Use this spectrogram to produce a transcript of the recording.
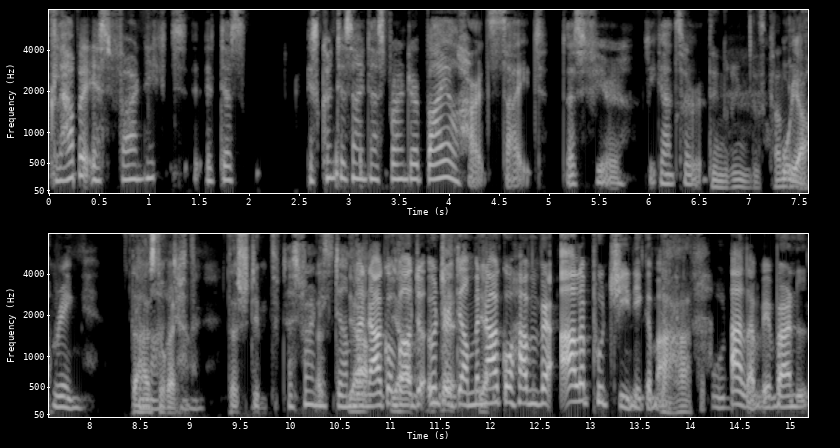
glaube, es war nicht das es könnte sein, dass war in der Beilharz-Zeit, dass wir die ganze den Ring, das kann oh ja. Ring. Da hast du recht. Haben. Das stimmt. Das war nicht das, Delmenaco, ja, ja, unter Delmenaco ja. haben wir alle Puccini gemacht. Ja, alle. Wir waren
